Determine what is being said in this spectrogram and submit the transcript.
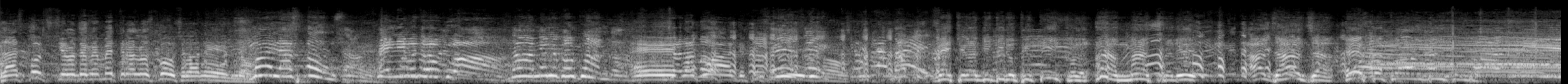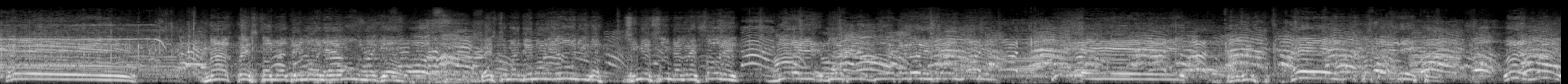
La sposa ce lo deve mettere allo sposo l'anello! Poi la sposa. E livello qua. No, meglio col quando. Eh, ma guarda, piccino! Metti l'abitino più piccolo. Ah, ammazzate. Alza, alza. Ecco qua il dito. Ma questo matrimonio è unico. Questo matrimonio è unico. Signor Sindaco, per favore, due, due, due parole di augurio. Eh, ma questo- eh, ecco. Vai, vai.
